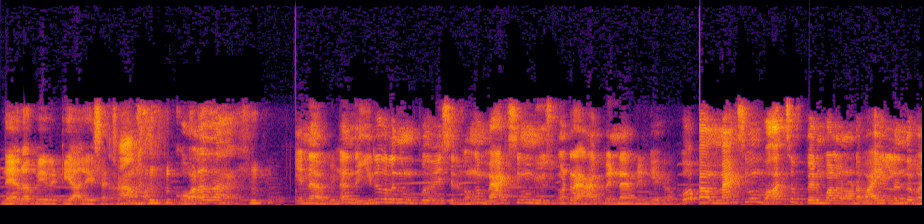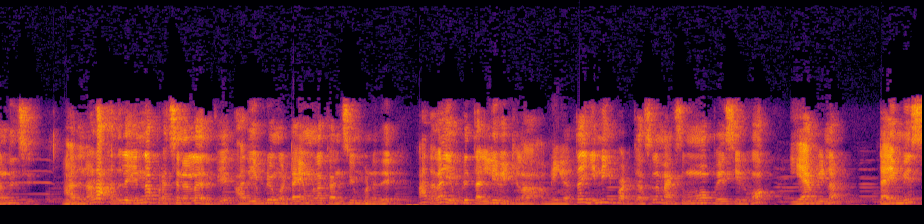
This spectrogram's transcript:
நேரா போய் வெட்டி ஆளே சாச்சு. ஆமா கொலைதான். என்ன அப்படின்னா இந்த இருபதுல இருந்து முப்பது வயசு இருக்கவங்க மேக்ஸிமம் யூஸ் பண்ற ஆப் என்ன அப்படின்னு கேக்குறப்போ மேக்ஸிமம் வாட்ஸ்அப் பெரும்பாலானோட வாயில இருந்து வந்துச்சு அதனால அதுல என்ன பிரச்சனை எல்லாம் இருக்கு அது எப்படி உங்க டைம் எல்லாம் கன்சியூம் பண்ணுது அதெல்லாம் எப்படி தள்ளி வைக்கலாம் அப்படிங்கறத இன்னைக்கு பாட்காஸ்ட்ல மேக்ஸிமமா பேசியிருக்கோம். ஏன் அப்படின்னா டைம் இஸ்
